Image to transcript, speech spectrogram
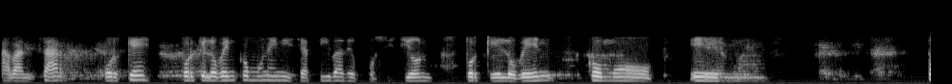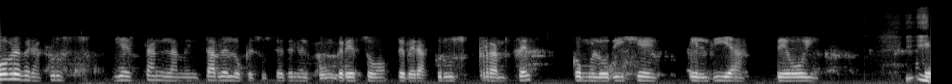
avanzar. ¿Por qué? Porque lo ven como una iniciativa de oposición, porque lo ven como eh, pobre Veracruz, y es tan lamentable lo que sucede en el Congreso de Veracruz, Ramsés, como lo dije el día de hoy. ¿Y,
